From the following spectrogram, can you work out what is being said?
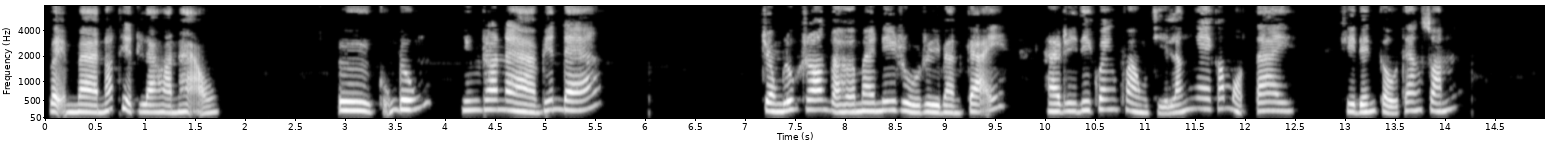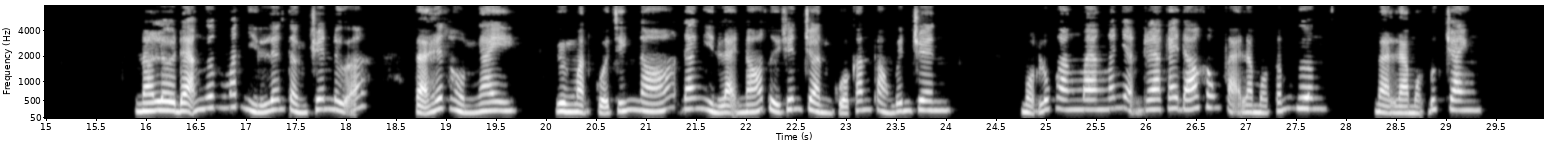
Vậy mà nó thiệt là hoàn hảo. Ừ, cũng đúng, nhưng Ron à, viên đá. Trong lúc Ron và Hermione rù rì bàn cãi, Harry đi quanh phòng chỉ lắng nghe có một tai. Khi đến cầu thang xoắn, nó lơ đã ngước mắt nhìn lên tầng trên nữa, và hết hồn ngay. Gương mặt của chính nó đang nhìn lại nó từ trên trần của căn phòng bên trên. Một lúc hoang mang nó nhận ra cái đó không phải là một tấm gương, mà là một bức tranh.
